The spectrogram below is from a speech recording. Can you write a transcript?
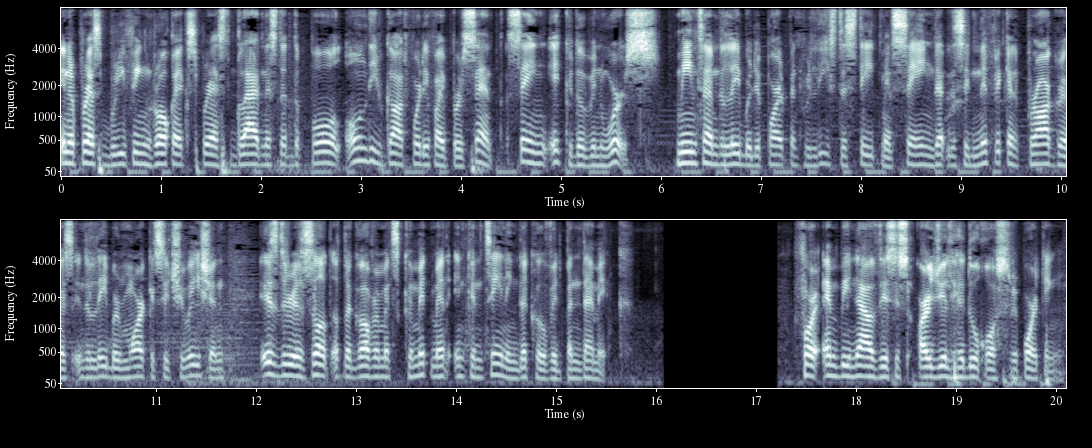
In a press briefing, Roque expressed gladness that the poll only got 45%, saying it could have been worse. Meantime, the Labor Department released a statement saying that the significant progress in the labor market situation is the result of the government's commitment in containing the COVID pandemic. For MB Now, this is Argyll Geducos reporting.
